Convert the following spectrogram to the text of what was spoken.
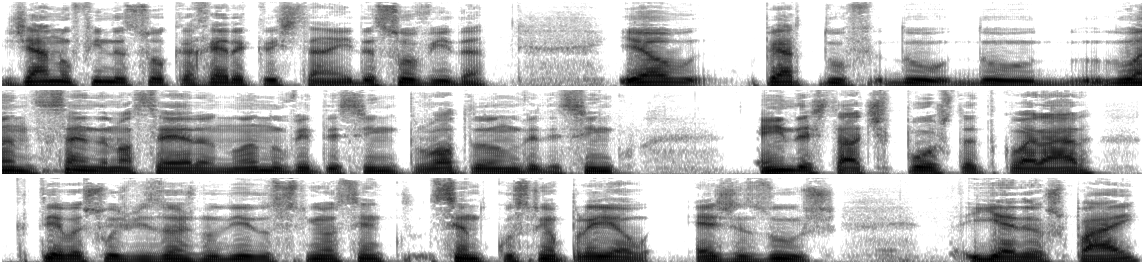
já no fim da sua carreira cristã e da sua vida, ele, perto do, do, do, do ano 100 da nossa era, no ano 95, por volta do ano 95, ainda está disposto a declarar que teve as suas visões no dia do Senhor, sendo que o Senhor para ele é Jesus e é Deus Pai,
